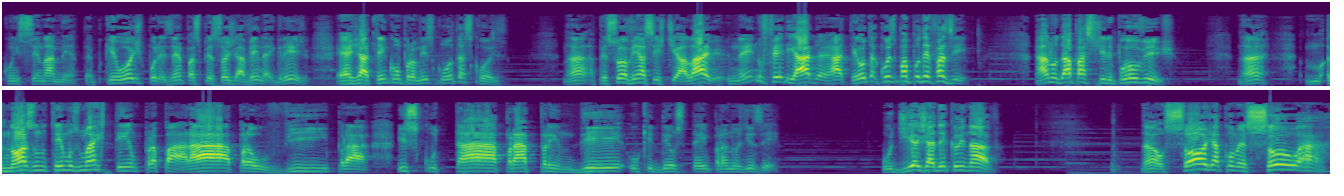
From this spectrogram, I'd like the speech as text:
com o ensinamento. É porque hoje, por exemplo, as pessoas já vêm na igreja, é, já tem compromisso com outras coisas. Né? A pessoa vem assistir a live, nem no feriado, já tem outra coisa para poder fazer. Ah, não dá para assistir, depois eu vejo. Né? Nós não temos mais tempo para parar, para ouvir, para escutar, para aprender o que Deus tem para nos dizer. O dia já declinava. Não, o sol já começou a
